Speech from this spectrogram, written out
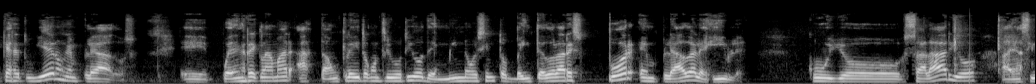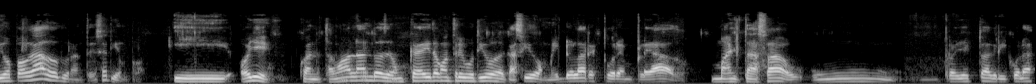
que retuvieron empleados eh, pueden reclamar hasta un crédito contributivo de 1.920 dólares por empleado elegible, cuyo salario haya sido pagado durante ese tiempo. Y oye, cuando estamos hablando de un crédito contributivo de casi 2.000 dólares por empleado, Maltasao, un, proyecto agrícola,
